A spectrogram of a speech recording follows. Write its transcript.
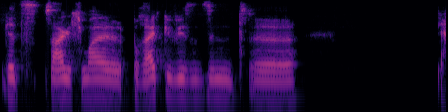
jetzt, sage ich mal, bereit gewesen sind, äh, ja,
